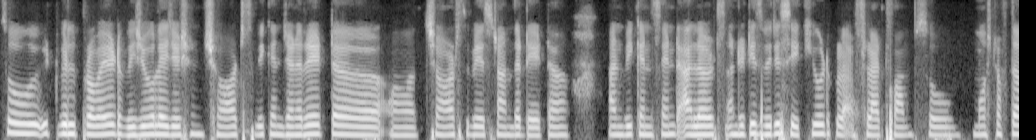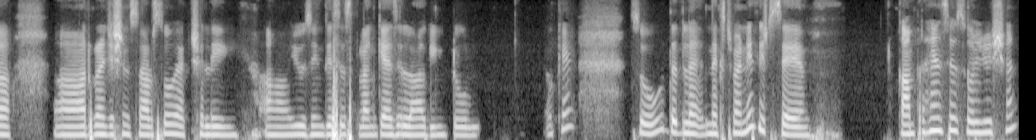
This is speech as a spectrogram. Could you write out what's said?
So it will provide visualization charts. We can generate uh, uh, charts based on the data and we can send alerts and it is very secured pl platform. So most of the uh, organizations also actually uh, using this splunk as a logging tool okay? So the next one is it's a comprehensive solution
